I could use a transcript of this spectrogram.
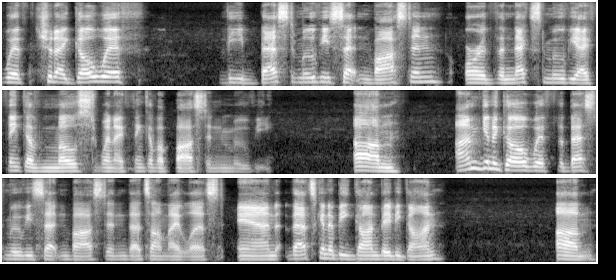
with should I go with the best movie set in Boston or the next movie I think of most when I think of a Boston movie. Um I'm to go with the best movie set in Boston that's on my list and that's to be Gone Baby Gone. Um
